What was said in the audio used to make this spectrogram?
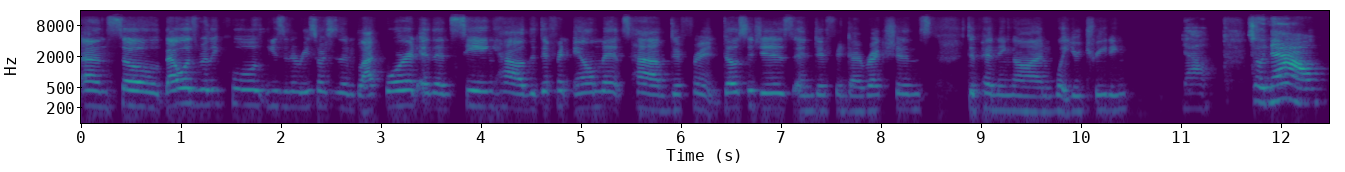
And so that was really cool using the resources in Blackboard and then seeing how the different ailments have different dosages and different directions depending on what you're treating. Yeah. So now,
